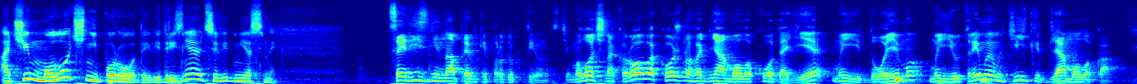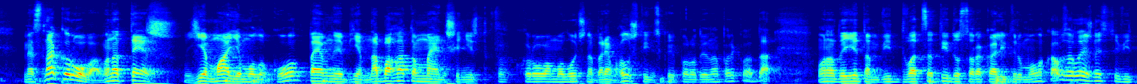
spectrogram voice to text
а чим молочні породи відрізняються від м'ясних. Це різні напрямки продуктивності. Молочна корова кожного дня молоко дає, ми її доїмо, ми її утримуємо тільки для молока. М'ясна корова, вона теж є, має молоко, певний об'єм, набагато менше, ніж корова молочна. Беремо голштинської породи, наприклад. Да? Вона дає там від 20 до 40 літрів молока, в залежності від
